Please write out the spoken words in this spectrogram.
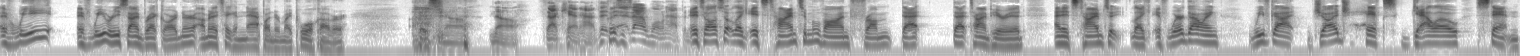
If we if we re-sign Brett Gardner, I'm gonna take a nap under my pool cover. Ah, 'Cause No, no, that can't happen. That, that won't happen. it's also like it's time to move on from that that time period, and it's time to like if we're going, we've got Judge Hicks, Gallo, Stanton,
